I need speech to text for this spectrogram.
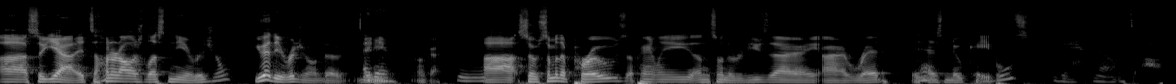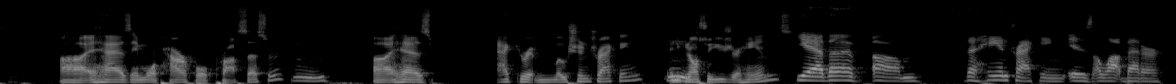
Uh, so yeah, it's hundred dollars less than the original. You had the original, though. Didn't you? did. Okay. Mhm. Uh, so some of the pros, apparently, on some of the reviews that I, I read, it has no cables. yeah. No, it's awesome. Uh, it has a more powerful processor. Mm. Uh, it has accurate motion tracking, and you can Mm. also use your hands. Yeah. The um the hand tracking is a lot better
